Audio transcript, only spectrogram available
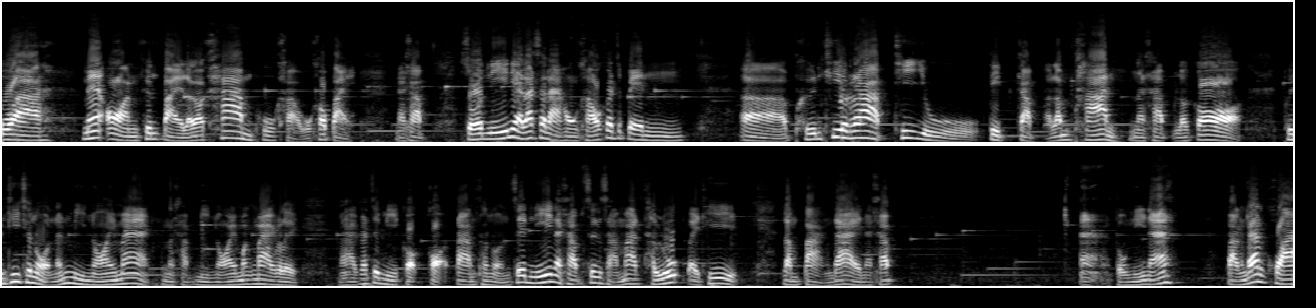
วแม่อ่อนขึ้นไปแล้วก็ข้ามภูเขาเข้าไปนะครับ โซนนี้เนี่ยลักษณะของเขาก็จะเป็น พื้นที่ราบที่อยู่ติดกับลำธารนะครับ แล้วก็พื้นที่โฉนดนั้นมีน้อยมากนะครับ มีน้อยมากๆเลยนะฮะก็จะมีเกาะเกาะๆตามถนนเส้นนี้นะครับ ซึ่งสามารถทะลุไปที่ลำปางได้นะครับอ่าตรงนี้นะ ฝั่งด้านขวา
